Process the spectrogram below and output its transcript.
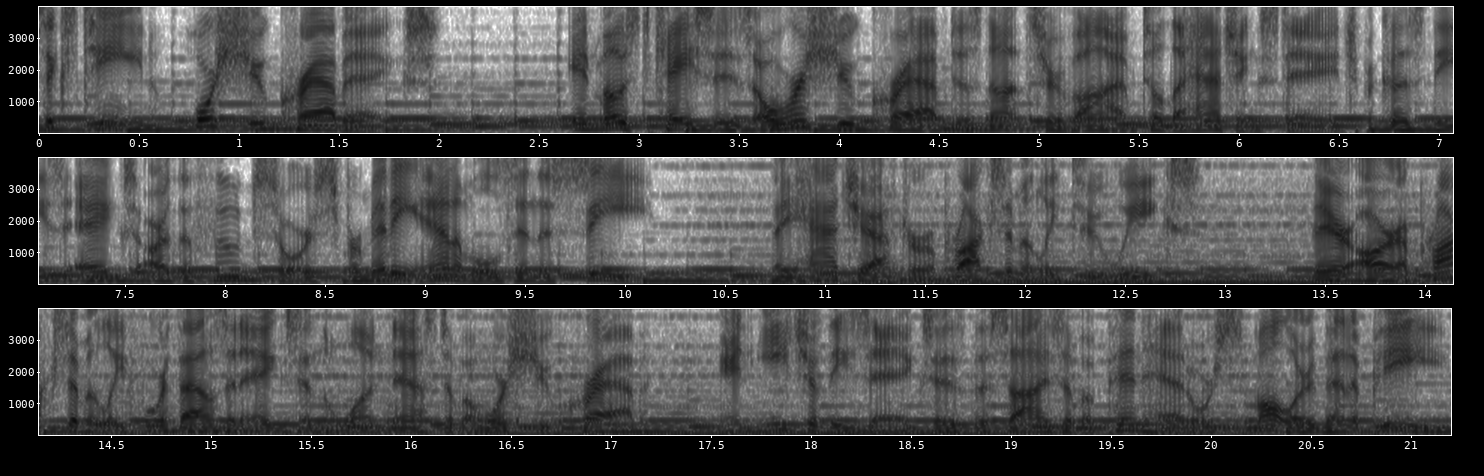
16. Horseshoe crab eggs. In most cases, a horseshoe crab does not survive till the hatching stage because these eggs are the food source for many animals in the sea. They hatch after approximately two weeks. There are approximately 4,000 eggs in the one nest of a horseshoe crab, and each of these eggs is the size of a pinhead or smaller than a pea.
